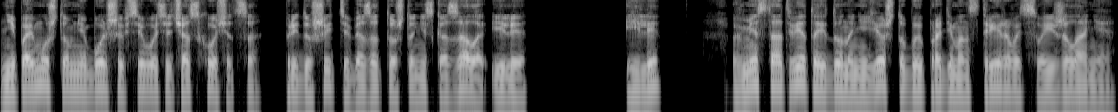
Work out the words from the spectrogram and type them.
«Не пойму, что мне больше всего сейчас хочется — придушить тебя за то, что не сказала, или...» «Или?» Вместо ответа иду на нее, чтобы продемонстрировать свои желания.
